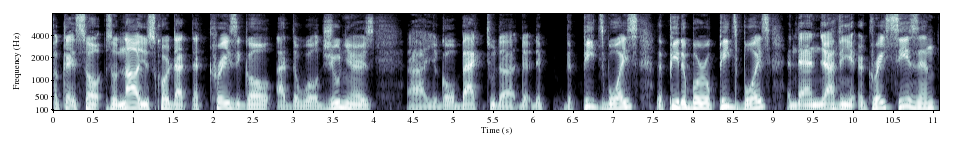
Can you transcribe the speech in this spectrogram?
Okay, so so now you scored that that crazy goal at the World Juniors. Uh, you go back to the the the, the Petes boys, the Peterborough Petes boys, and then you're having a great season.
